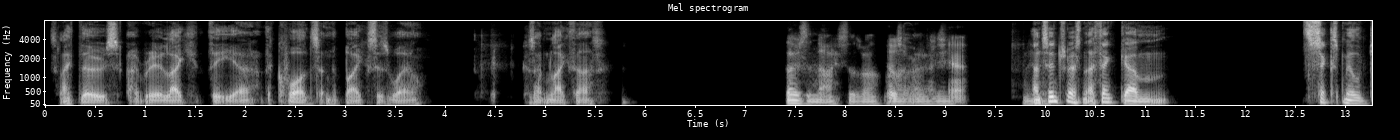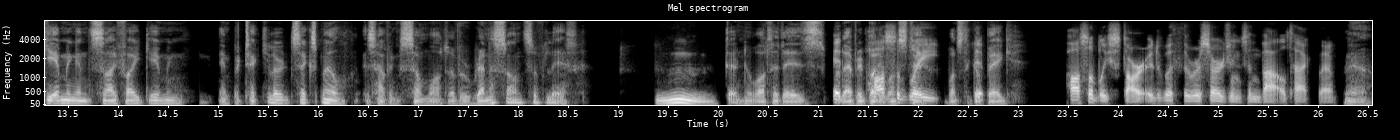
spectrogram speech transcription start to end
So like those, I really like the uh, the quads and the bikes as well, because I'm like that. Those are nice as well. Those like are nice, yeah. And it's interesting. I think um, six mil gaming and sci-fi gaming, in particular, six mil is having somewhat of a renaissance of late. Mm. Don't know what it is, but It everybody wants to possibly- wants to go big. Possibly started with the resurgence in BattleTech though, Yeah.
